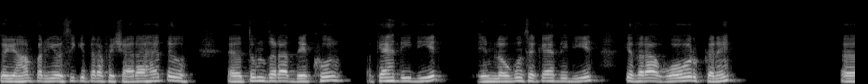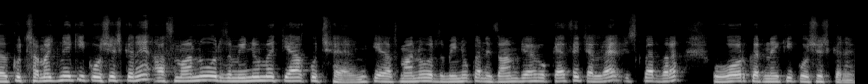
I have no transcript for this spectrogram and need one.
तो यहाँ पर ये उसी की तरफ़ इशारा है। तो तुम ज़रा देखो, कह दीजिए, इन लोगों से कह दीजिए कि ज़रा गौर करें कुछ समझने की कोशिश करें आसमानों और ज़मीनों में क्या कुछ है? उनके आसमानों और ज़मीनों का निज़ाम जो है वो कैसे चल रहा है? इस पर ज़रा गौर करने की कोशिश करें।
